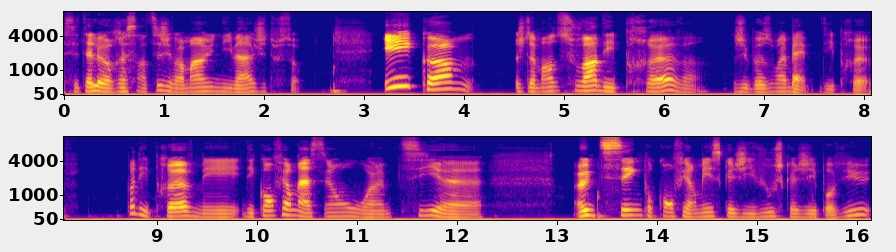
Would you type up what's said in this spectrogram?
C'était le ressenti, j'ai vraiment une image et tout ça. Et comme je demande souvent des preuves, j'ai besoin, ben, des preuves. Pas des preuves, mais des confirmations ou un petit un petit signe pour confirmer ce que j'ai vu ou ce que j'ai pas vu.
